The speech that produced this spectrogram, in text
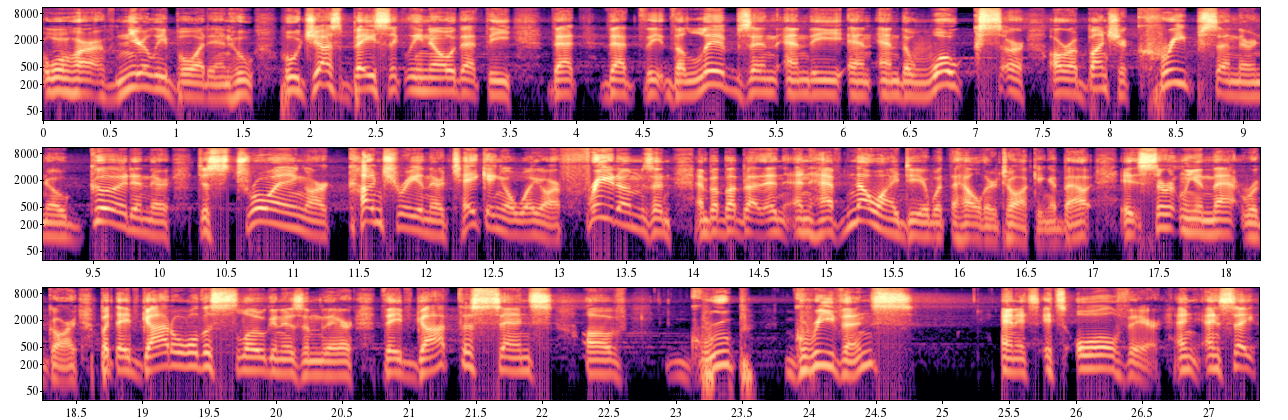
or have nearly bought in, who who just basically know that the that that the, the libs and, and the and, and the wokes are, are a bunch of creeps and they're no good and they're destroying our country and they're taking away our freedoms and and, blah, blah, blah, and, and have no idea what the hell they're talking about. It's certainly in that regard. But they've got all the sloganism there. They've got the sense of group grievance, and it's it's all there. And and say,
